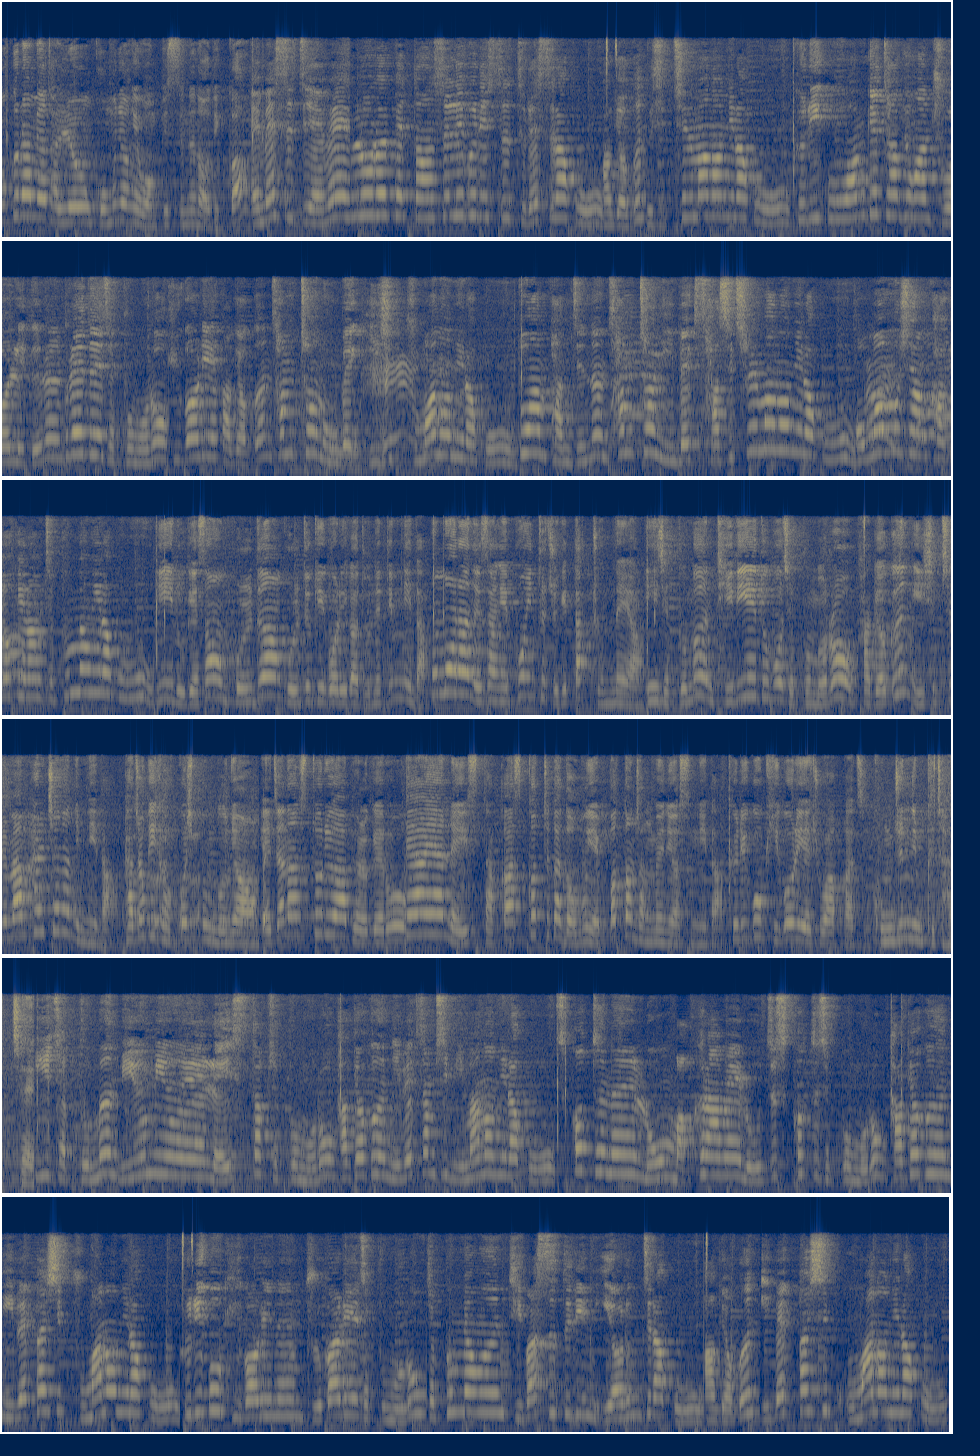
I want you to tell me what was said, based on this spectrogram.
욕을 하며 달려온 고문영의 원피스는 어디 거? MSGM의 floral pattern sleeveless dress라고. 가격은 97만원이라고. 그리고 함께 착용한 주얼리들은 프레드의 제품으로 귀걸이의 가격은 3,529만원이라고. 또한 반지는 3,247만원이라고. 어마무시한 가격이랑 제품명이라고. 이 look에선 bold한 골드 귀걸이가 눈에 띕니다. formal한 의상에 포인트 주기 딱 좋네요. 이 제품은 디디에 두보 제품으로 가격은 27만 8천원입니다. 가족 이 갖고 싶은 문영. 애잔한 스토리와 별개로 새하얀 lace top과 스커트가 너무 예뻤던 장면이었습니다. 그리고 귀걸이의 조화까지. 공주님 그 자체. 이 제품은 미우미우의 lace top 제품으로 가격은 232만원이라고. 스커트는 long macrame rose skirt 제품으로 가격은 289만원이라고. 그리고 귀걸이는 불가리의 제품으로 제품명은 Divas' Dream earrings라고. 가격은 285만원이라고.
